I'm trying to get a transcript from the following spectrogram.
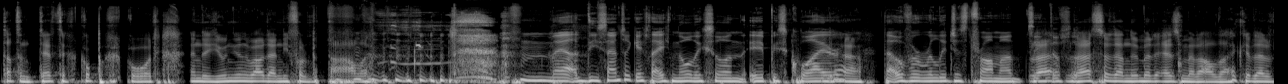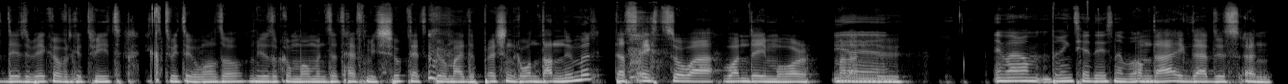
Dat een 30-koppig koor en de Union wou daar niet voor betalen. Maar ja, die soundtrack heeft dat echt nodig. Zo'n episch choir ja. dat over religious trauma zingt of zo. luister dat nummer Esmeralda. Ik heb daar deze week over getweet. Ik tweette gewoon zo musical moments that have me shook, that cure my depression. Gewoon dat nummer. Dat is echt zo wat One Day More. Maar dan nu. En waarom brengt jij deze naar boven? Omdat ik daar dus een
